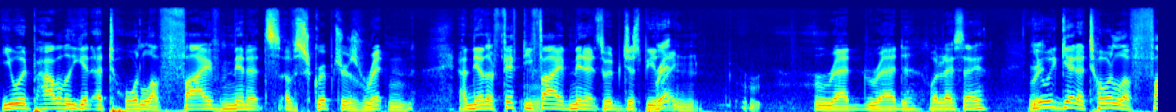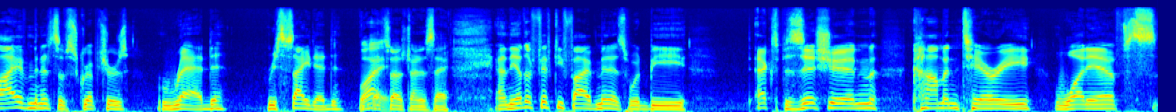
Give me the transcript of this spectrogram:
you would probably get a total of five minutes of scriptures written, and the other fifty-five mm. minutes would just be Written. like read, read. What did I say? You would get a total of five minutes of scriptures read, recited. Why? That's what I was trying to say, and the other fifty-five minutes would be exposition, commentary, what ifs.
